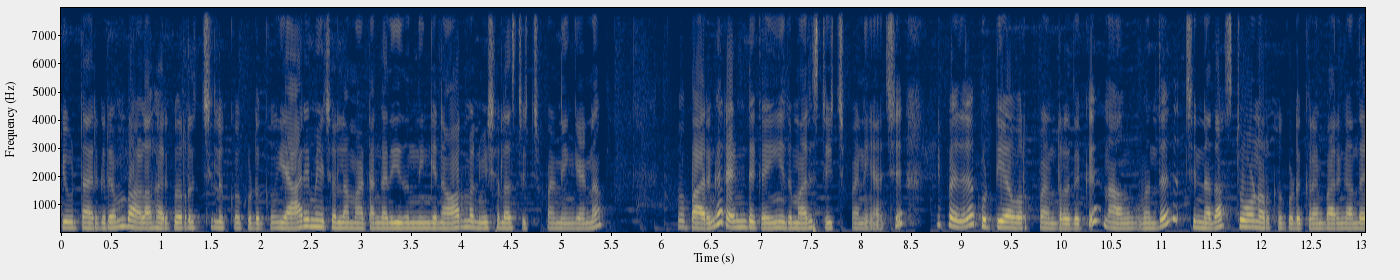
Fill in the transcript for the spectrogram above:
க்யூட்டாக இருக்குது ரொம்ப அழகாக இருக்குது ரிச் லுக்கை கொடுக்கும். யாருமே சொல்ல மாட்டாங்க இது நீங்கள் நார்மல் மிஷினில் ஸ்டிச் பண்ணிங்கன்னா. இப்போ பாருங்கள் ரெண்டு கையும் இது மாதிரி ஸ்டிச் பண்ணியாச்சு. இப்போ இதில் குட்டியாக ஒர்க் பண்ணுறதுக்கு நான் வந்து சின்னதாக ஸ்டோன் ஒர்க்கு கொடுக்குறேன். பாருங்கள் அந்த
